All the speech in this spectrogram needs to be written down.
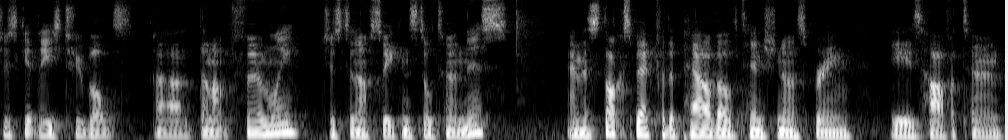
Just get these two bolts uh, done up firmly, just enough so you can still turn this. And the stock spec for the power valve tensioner spring is half a turn.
